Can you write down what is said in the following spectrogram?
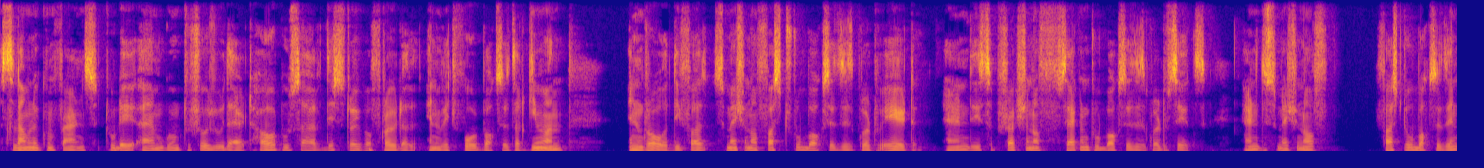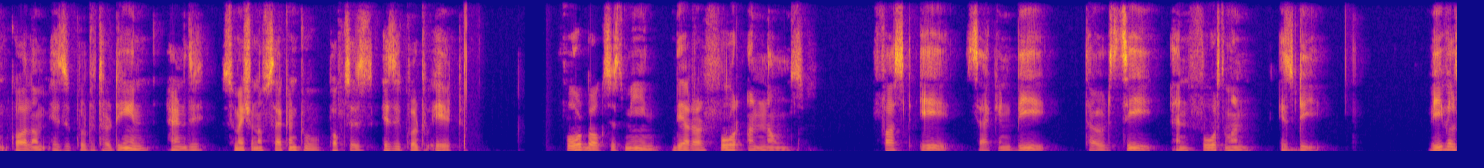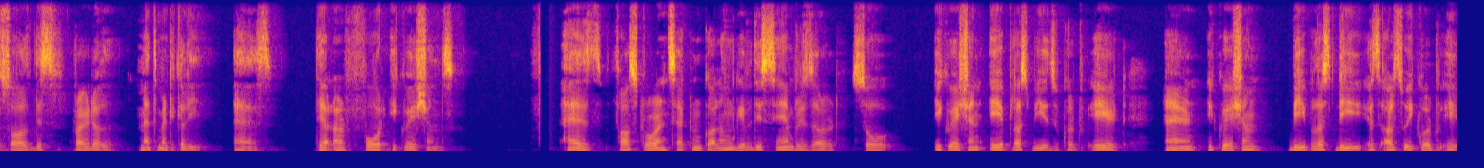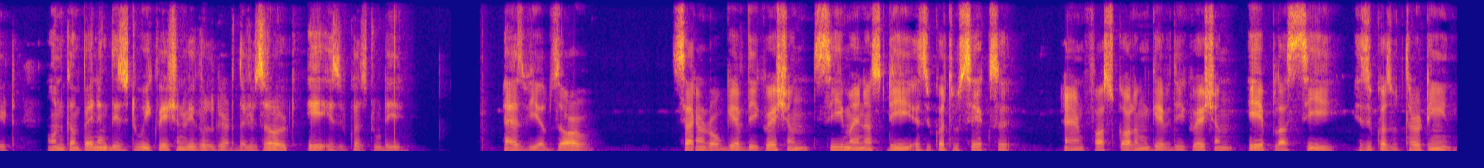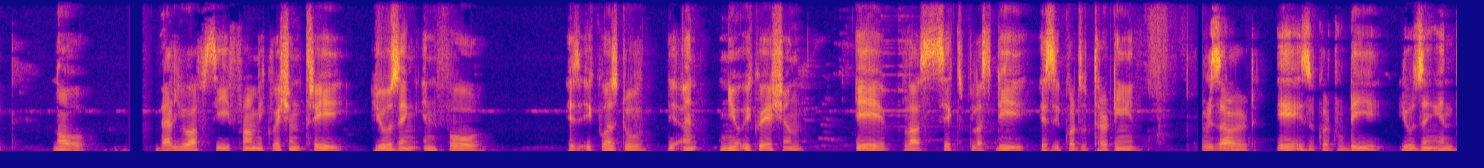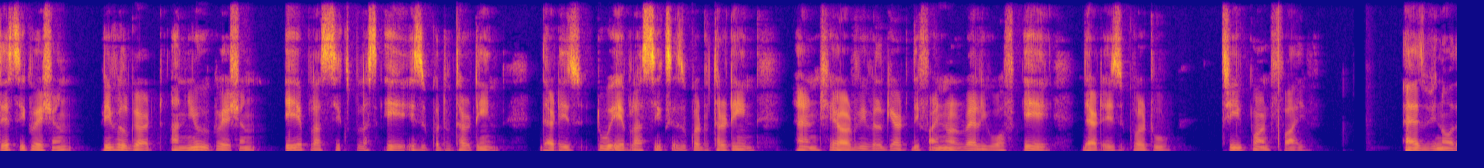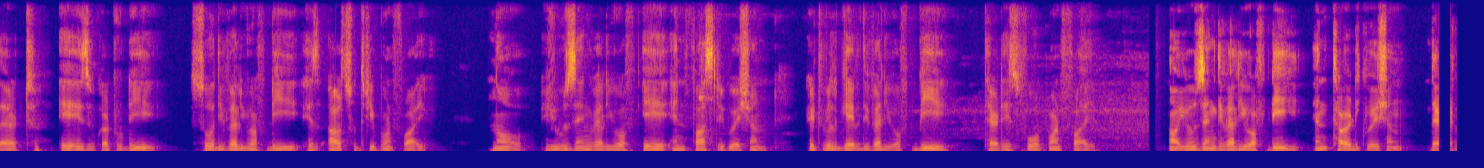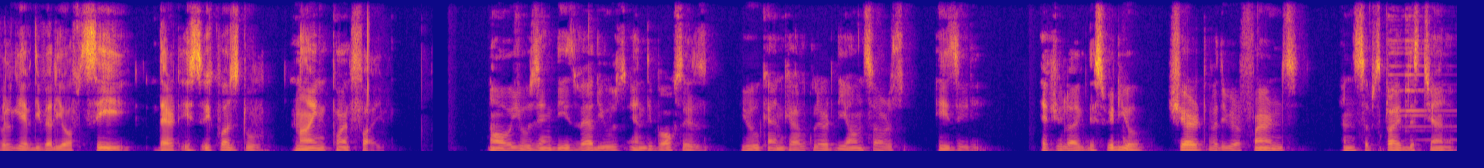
Assalamu alaikum friends. Today I am going to show you that how to solve this type of riddle in which four boxes are given. In row the first summation of first two boxes is equal to 8 and the subtraction of second two boxes is equal to 6 and the summation of first two boxes in column is equal to 13 and the summation of second two boxes is equal to 8 four boxes mean there are four unknowns. First a second b third c and fourth one is d we will solve this riddle mathematically as there are four equations. As first row and second column give the same result, so equation a plus b is equal to 8 and equation b plus d is also equal to 8. On comparing these two equations, we will get the result a is equal to d. As we observe, second row gave the equation c minus d is equal to 6 and first column gave the equation a plus c is equal to 13. Now, value of c from equation 3 using in 4 is equals to the uh, new equation a plus 6 plus d is equal to 13. Result a is equal to d using in this equation we will get a new equation a plus 6 plus a is equal to 13 that is 2a plus 6 is equal to 13 and here we will get the final value of a that is equal to 3.5 as we know that a is equal to d so the value of d is also 3.5 now using value of a in first equation it will give the value of b that is 4.5 now using the value of d in third equation that will give the value of c that is equals to 9.5 now using these values in the boxes you can calculate the answers easily. If you like this video share it with your friends and subscribe this channel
